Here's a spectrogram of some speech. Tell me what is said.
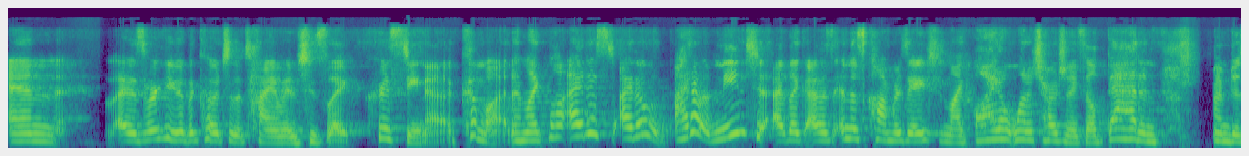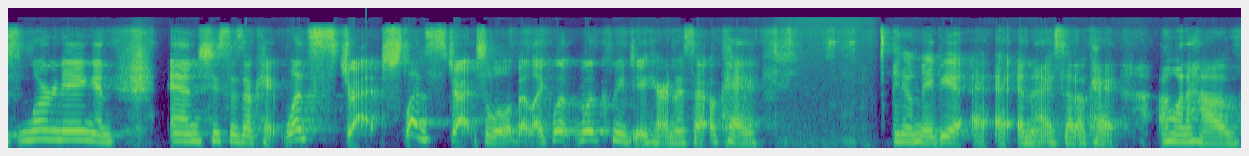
And I was working with the coach at the time and she's like, Christina, come on. I'm like, well, I just, I don't, I don't need to. I like, I was in this conversation, like, oh, I don't want to charge and I feel bad and I'm just learning. And, and she says, okay, let's stretch. Let's stretch a little bit. Like, what, what can we do here? And I said, okay, you know, maybe, and I said, okay, I want to have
